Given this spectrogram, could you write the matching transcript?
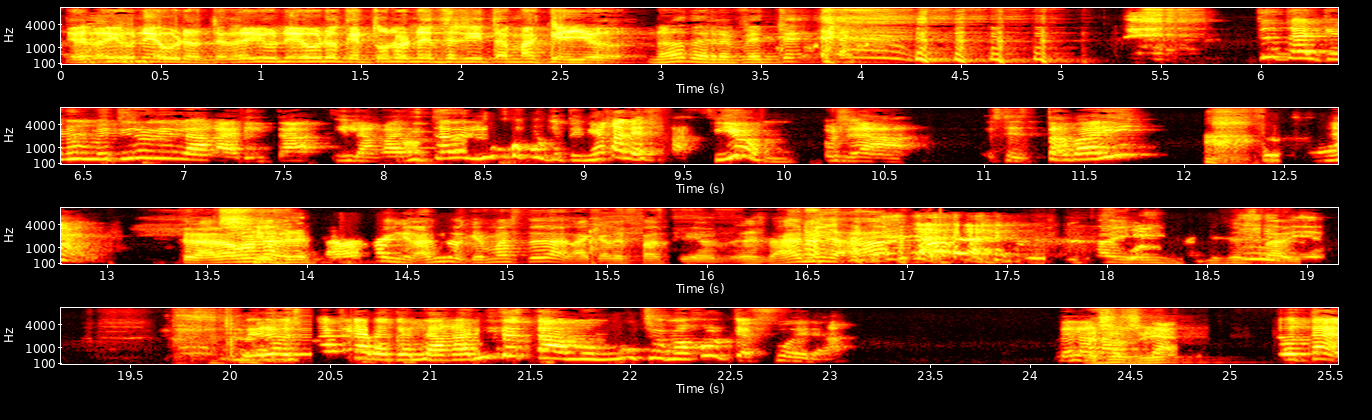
te doy un euro, te doy un euro que tú lo necesitas más que yo, ¿no? De repente... Total, que nos metieron en la garita. Y la garita de lujo porque tenía calefacción. O sea, se estaba ahí. genial. Pero ahora una vez estaba sangrando, ¿qué más te da la calefacción? Ah, mira, ah, está bien, aquí se está bien. Pero está claro que en la garita estábamos mucho mejor que fuera. De la Eso garita. Sí. Total,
